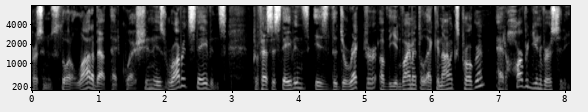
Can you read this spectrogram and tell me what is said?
Person who's thought a lot about that question is Robert Stavins. Professor Stavins is the director of the Environmental Economics Program at Harvard University.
